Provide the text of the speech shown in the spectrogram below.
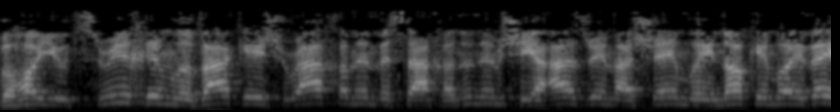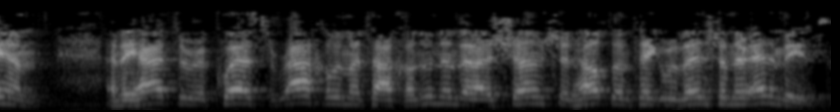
V'hoyu tzrichim levakesh rachamim v'sachanunim shi'azrim Hashem le'inokim lo'evehem. And they had to request rachamim and tachanunim that Hashem should help them take revenge on their enemies.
